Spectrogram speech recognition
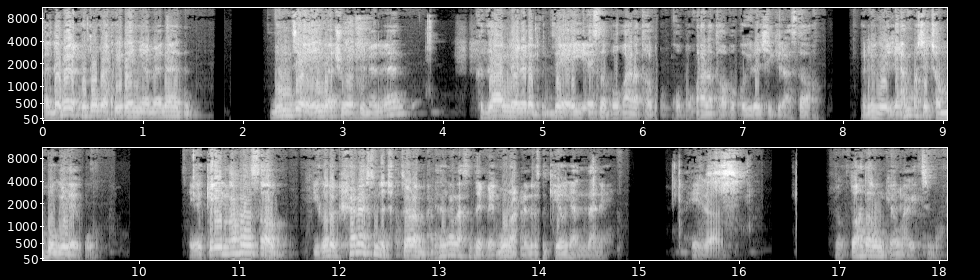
레벨 구도가 어떻게 되냐면은 문제 A가 주어지면은 그 다음 레벨에 문제 A에서 뭐가 하나 더 붙고 뭐가 하나 더 붙고 이런 식이라서 그리고 이제 한 번씩 전복이 되고 이게 게임 하면서 이거를 표현할 수 있는 적절한 말이 생각났는데 메모를 안 해놔서 기억이 안 나네. 에이씨. 또 하다 보면 기억나겠지 뭐.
